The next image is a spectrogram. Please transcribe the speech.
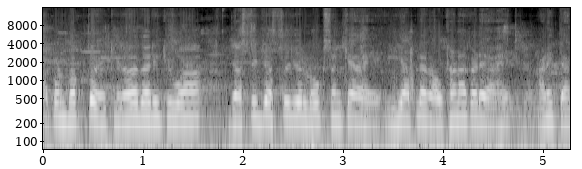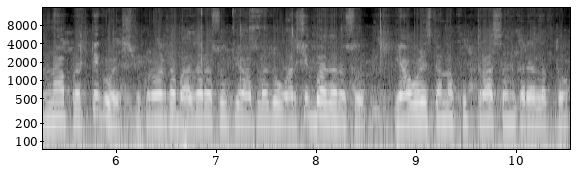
आपण बघतोय की रहदारी किंवा जास्तीत जास्त जे लोकसंख्या आहे ही आपल्या गावठाणाकडे आहे. आणि त्यांना प्रत्येक वेळेस शुक्रवारचा बाजार असो किंवा आपला जो वार्षिक बाजार असो यावेळेस त्यांना खूप त्रास सहन करायला लागतो.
